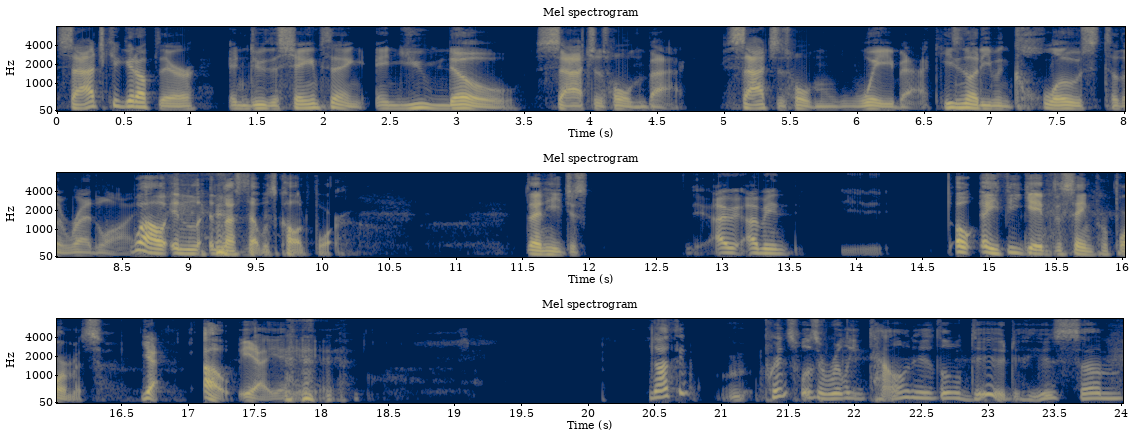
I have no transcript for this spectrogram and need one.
Satch could get up there and do the same thing, and you know Satch is holding back. Satch is holding way back. He's not even close to the red line. Well, in, unless that was called for, then he just I, I mean, oh, if he gave the same performance, Yeah. Oh, yeah, yeah, yeah, yeah. no, I think Prince was a really talented little dude. He was um.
